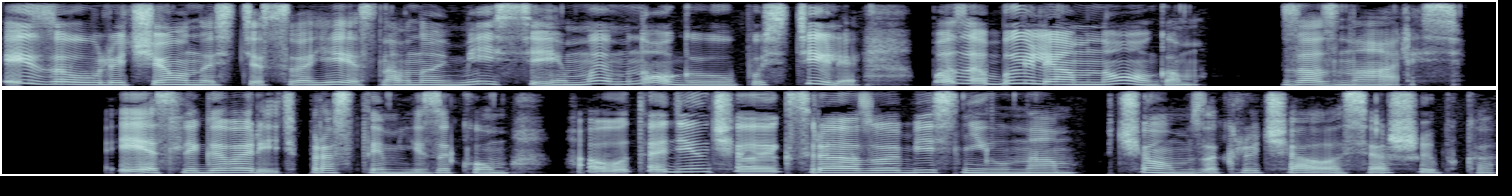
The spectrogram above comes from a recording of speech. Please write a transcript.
Из-за увлеченности своей основной миссией мы многое упустили, позабыли о многом, зазнались. Если говорить простым языком, а вот один человек сразу объяснил нам, в чем заключалась ошибка.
